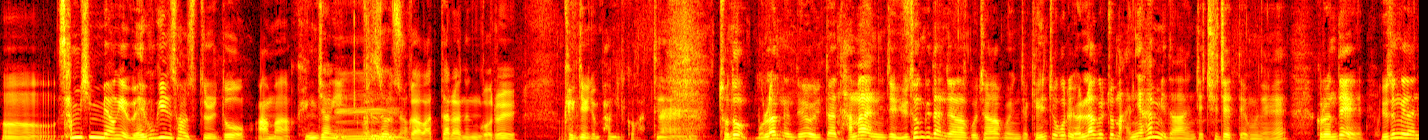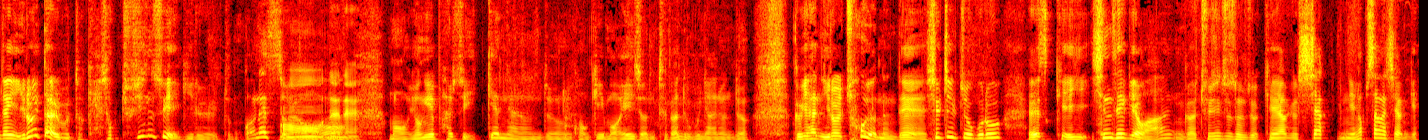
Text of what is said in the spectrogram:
어 30명의 외국인 선수들도 아마 굉장히 음. 큰 선수가 왔다라는 거를 굉장히 좀 반길 것 같아요. 네. 저도 몰랐는데요. 일단 다만 이제 유성규 단장하고 저하고 이제 개인적으로 연락을 좀 많이 합니다. 이제 취재 때문에. 그런데 유성규 단장이 1월 달부터 계속 추신수 얘기를 좀 꺼냈어요. 어, 네네. 뭐 영입할 수 있겠냐는 등 거기 뭐 에이전트가 누구냐는 등 그게 한 1월 초였는데 실질적으로 SK 신세계와 그러니까 추신수 선수 계약을 시작 이제 협상을 시작한 게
